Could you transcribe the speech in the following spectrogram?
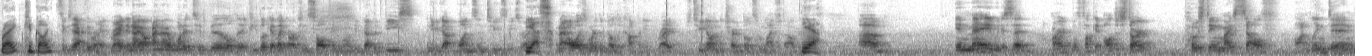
Right? Keep going. That's exactly right, right? And I and I wanted to build. If you look at like our consulting world, you've got the Bs and you've got ones and twosies, right? Yes. And I always wanted to build a company, right? I was too young to try to build some lifestyle. Yeah. Um, in May, we just said, all right, well, fuck it. I'll just start posting myself on LinkedIn,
